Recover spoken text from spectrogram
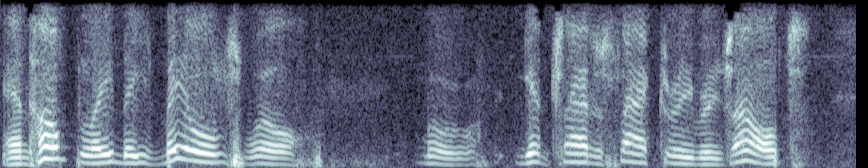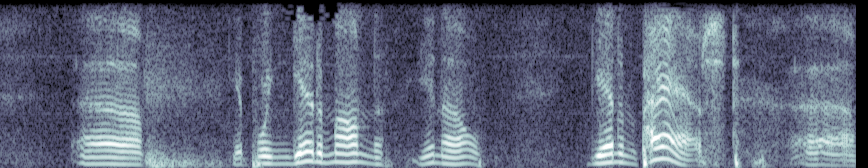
and hopefully these bills will will get satisfactory results. Uh, if we can get them on the, you know, get them passed. Uh,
